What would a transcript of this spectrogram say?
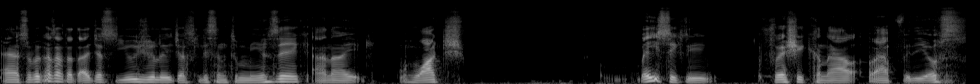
Uh, so because of that, I just usually just listen to music and I watch basically Freshy Canal rap videos,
